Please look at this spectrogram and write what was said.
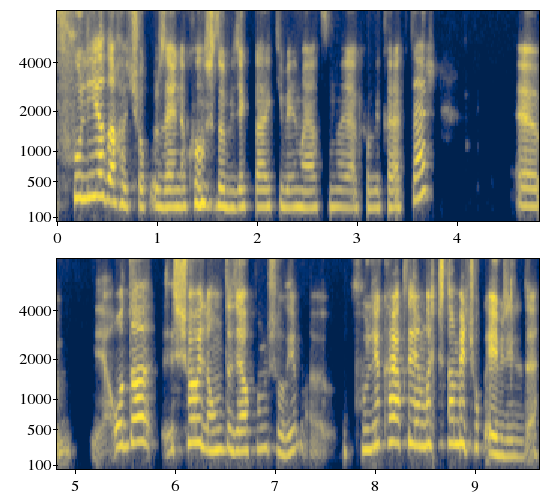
Fulya daha çok üzerine konuşulabilecek belki benim hayatımla alakalı bir karakter. E, o da şöyle onu da cevaplamış olayım. Fulya karakterin başından beri çok evrildi.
